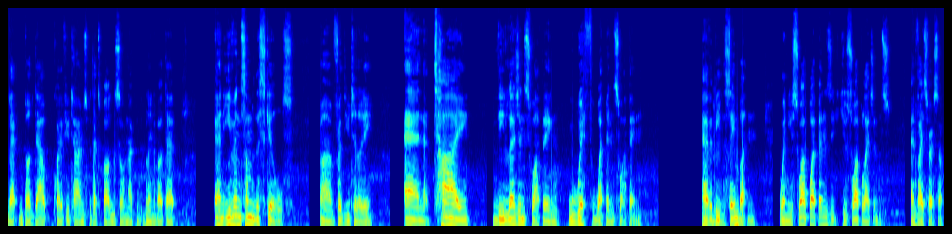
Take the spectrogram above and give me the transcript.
That bugged out quite a few times, but that's bugs, so I'm not going to complain about that. And even some of the skills uh, for the utility, and tie the legend swapping with weapon swapping. Have it be the same button. When you swap weapons, you swap legends, and vice versa.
